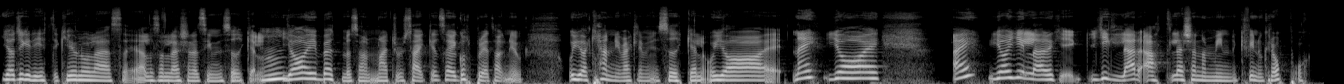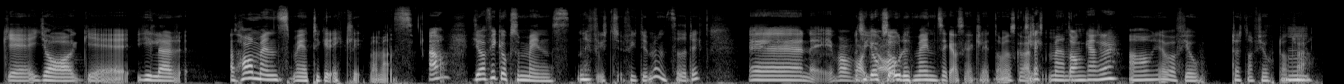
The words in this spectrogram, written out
Jag tycker det är jättekul att lära, sig, alltså lära känna sin cykel. Mm. Jag har ju börjat med sån Night Cycle, så jag har gått på det ett tag nu. Och jag kan ju verkligen min cykel. Och jag, nej, jag, nej, jag gillar, gillar att lära känna min kvinnokropp och eh, jag eh, gillar att ha mens, men jag tycker det är äckligt med mens. Ja. Jag fick också mens, nej, fick, fick du mens tidigt? Eh, nej, vad var Jag tycker också ordet mens är ganska äckligt om jag ska vara ärlig. 13 Men kanske? ja, jag var 14, 13, 14 Mm. tror jag.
